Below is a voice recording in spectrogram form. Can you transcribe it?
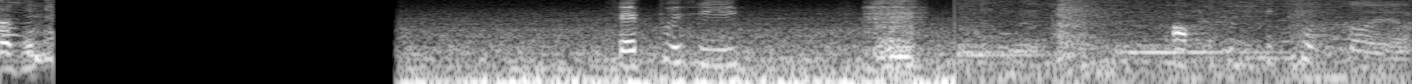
자식. 제프시. 밥도 시켰어요.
